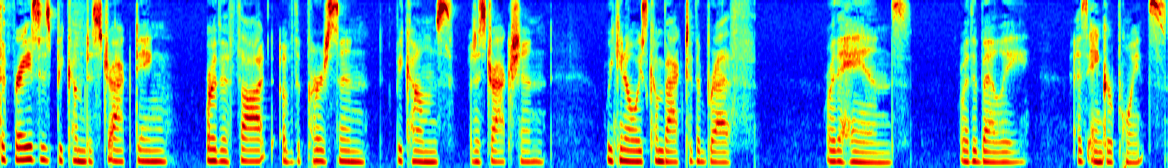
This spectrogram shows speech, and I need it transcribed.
The phrases become distracting or the thought of the person becomes a distraction, we can always come back to the breath or the hands or the belly as anchor points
